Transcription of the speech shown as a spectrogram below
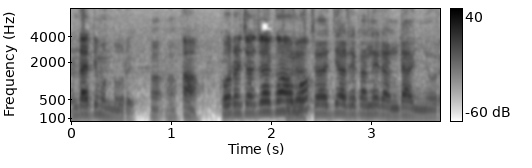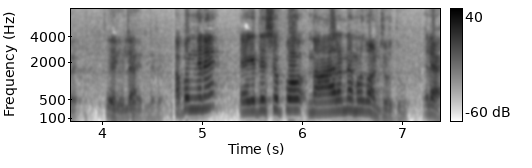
രണ്ടായിരത്തി മുന്നൂറ് ആ. കൊറിയർ ചാർജ് ഒക്കെ ആകുമ്പോൾ രണ്ട് അഞ്ഞൂറ് വരും അല്ലേ? അപ്പൊ ഇങ്ങനെ ഏകദേശം ഇപ്പോൾ നാലെണ്ണം നമ്മൾ കാണിച്ചു കൊടുത്തു അല്ലേ?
